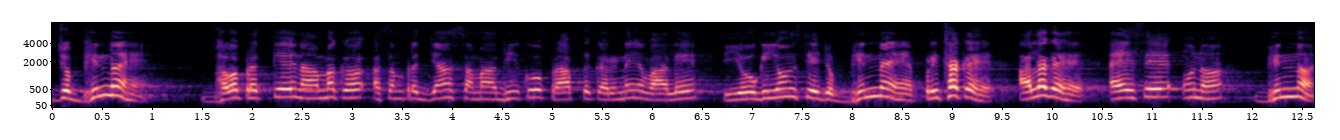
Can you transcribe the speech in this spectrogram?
जो भिन्न है भव प्रत्यय नामक असंप्रज्ञा समाधि को प्राप्त करने वाले योगियों से जो भिन्न है, पृथक है, अलग है, ऐसे उन भिन्न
